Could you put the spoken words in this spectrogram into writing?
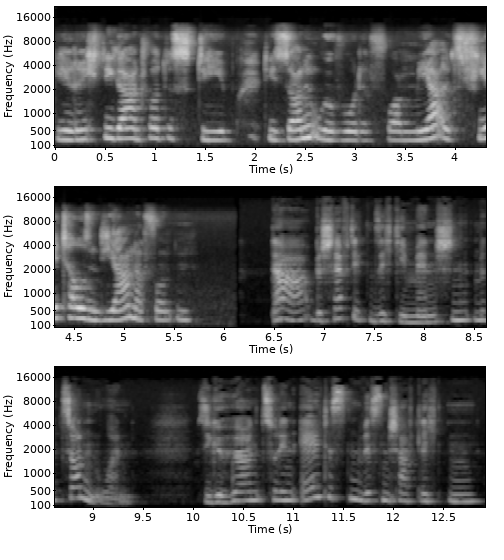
Die richtige Antwort ist D. Die Sonnenuhr wurde vor mehr als 4000 Jahren erfunden. Da beschäftigten sich die Menschen mit Sonnenuhren. Sie gehören zu den ältesten wissenschaftlichen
